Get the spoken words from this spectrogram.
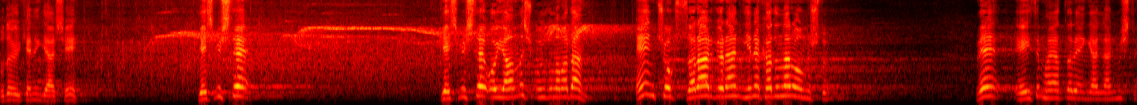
Bu da ülkenin gerçeği. Geçmişte geçmişte o yanlış uygulamadan en çok zarar gören yine kadınlar olmuştu. Ve eğitim hayatları engellenmişti.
